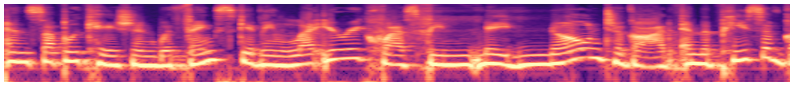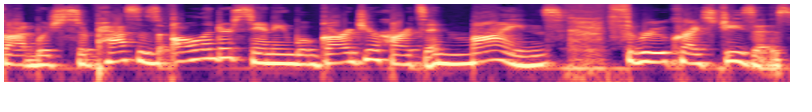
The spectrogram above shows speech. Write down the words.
and supplication with thanksgiving, let your requests be made known to God, and the peace of God, which surpasses all understanding, will guard your hearts and minds through Christ Jesus.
